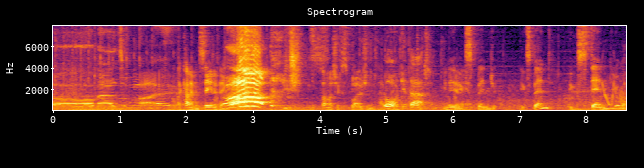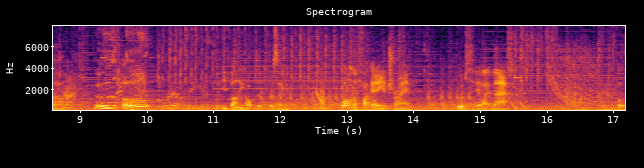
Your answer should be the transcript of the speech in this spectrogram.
Oh, man. why? I can't even see anything. Ah! There's so much explosions happening. Oh, get that. You need to expend your, expend? Extend your bar. Uh, oh. But you bunny hopped it for a second. Blowing the fuck out of your train. Good. Hit you like that. Oh,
